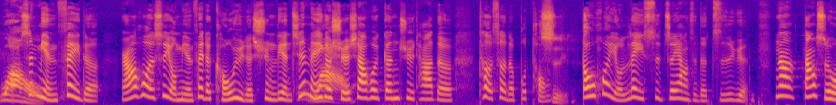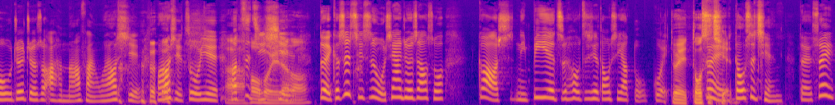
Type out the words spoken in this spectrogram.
哇哦，是免费的，然后或者是有免费的口语的训练，其实每一个学校会根据它的。特色的不同是都会有类似这样子的资源。那当时我我就觉得说啊，很麻烦，我要写我要写作业，我要自己写。哦、对，可是其实我现在就会知道说，Gosh，你毕业之后这些东西要多贵？对，都是钱，都是钱。对，所以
